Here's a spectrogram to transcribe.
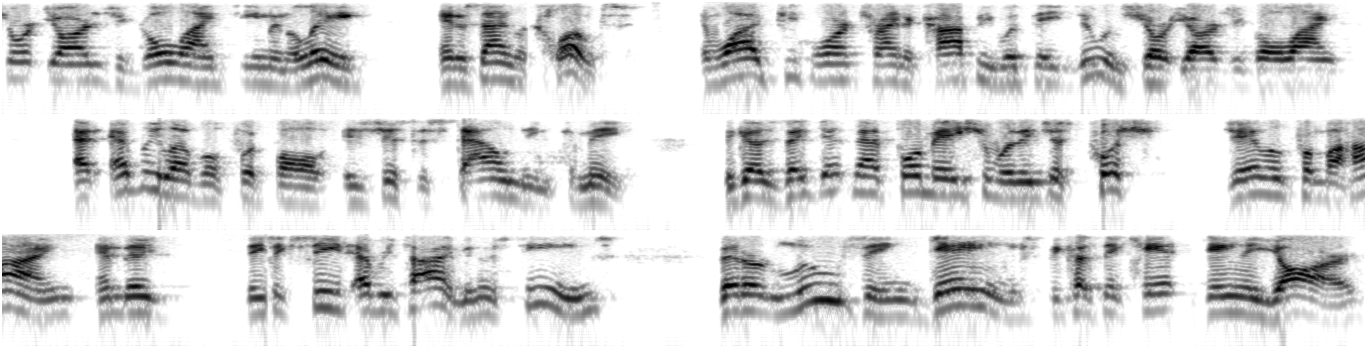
short yardage and goal line team in the league, and it's not even close. And why people aren't trying to copy what they do in short yardage and goal line at every level of football is just astounding to me because they get in that formation where they just push – Jalen from behind, and they they succeed every time. And there's teams that are losing games because they can't gain a yard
